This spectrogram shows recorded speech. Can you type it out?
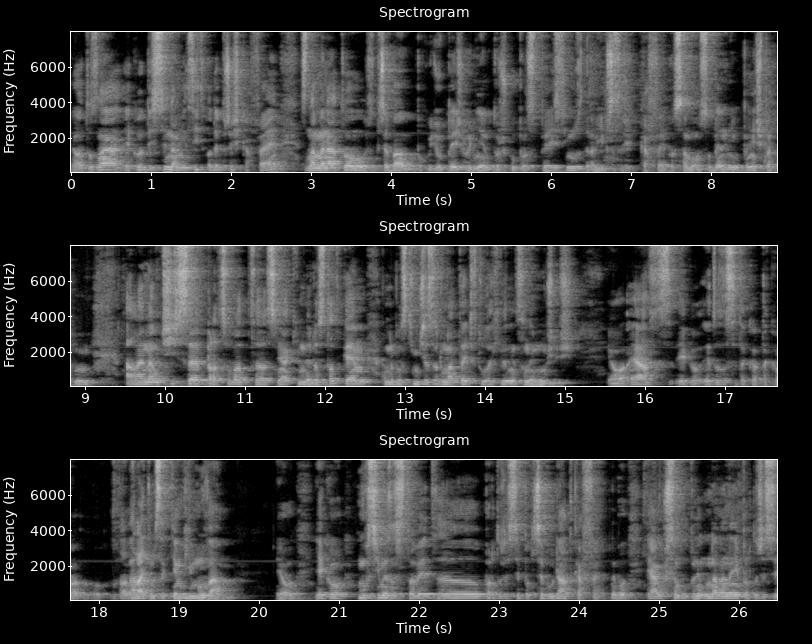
Jo, to znamená, jako když si na měsíc odepřeš kafe, znamená to, že třeba pokud ho piješ hodně, trošku prospěješ svým zdraví, protože kafe jako samo o sobě není úplně špatný, ale naučíš se pracovat s nějakým nedostatkem, anebo s tím, že zrovna teď v tuhle chvíli něco nemůžeš. Jo, a já, jako, je to zase taková, taková vrátím se k těm výmluvám. Jo, jako musíme zastavit, uh, protože si potřebuji dát kafe. Nebo já už jsem úplně unavený, protože si,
